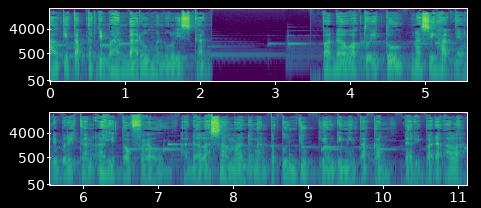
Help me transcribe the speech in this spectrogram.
Alkitab terjemahan baru menuliskan, Pada waktu itu, nasihat yang diberikan Ahitofel adalah sama dengan petunjuk yang dimintakan daripada Allah.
